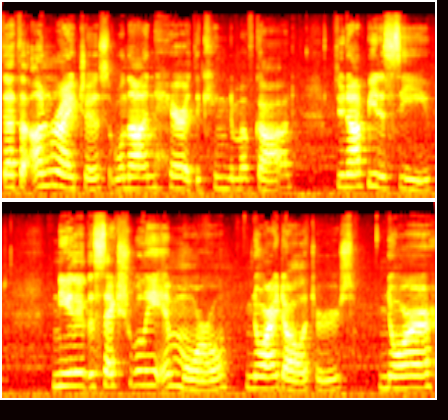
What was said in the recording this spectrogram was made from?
that the unrighteous will not inherit the kingdom of God? Do not be deceived. Neither the sexually immoral, nor idolaters, nor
